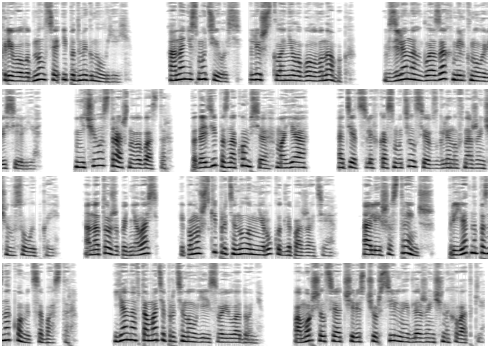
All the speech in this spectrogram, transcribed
криво улыбнулся и подмигнул ей. Она не смутилась, лишь склонила голову на бок. В зеленых глазах мелькнуло веселье. «Ничего страшного, Бастер. Подойди, познакомься, моя...» Отец слегка смутился, взглянув на женщину с улыбкой. Она тоже поднялась и по-мужски протянула мне руку для пожатия. «Алиша Стрэндж, приятно познакомиться, Бастер». Я на автомате протянул ей свою ладонь. Поморщился от чересчур сильной для женщины хватки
